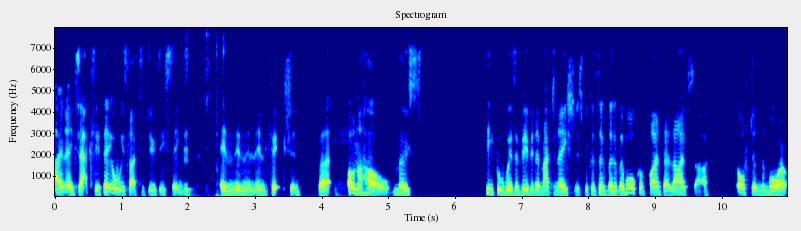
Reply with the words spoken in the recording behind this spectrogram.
I, exactly. They always like to do these things in, in, in, in fiction. But on the whole, most people with a vivid imagination is because the, the, the more confined their lives are, often the more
